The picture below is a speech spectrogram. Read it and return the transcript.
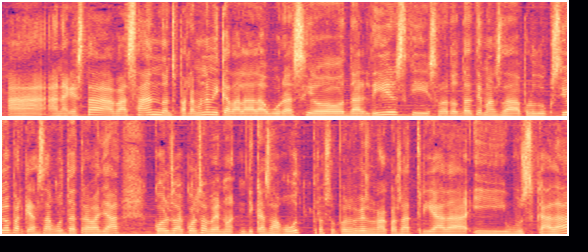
Uh, en aquesta vessant doncs, parlem una mica de l'elaboració del disc i sobretot de temes de producció perquè has hagut de treballar colze a colze, bé, no dic has hagut, però suposo que és una cosa triada i buscada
